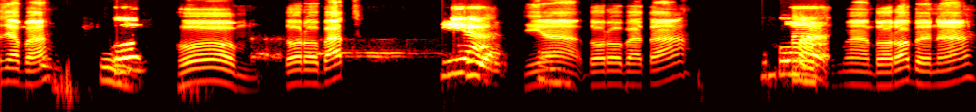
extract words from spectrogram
siapa? Hum. Dorobat. Iya. Iya. Dorobata. Kuma. Huma. Dorobena.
